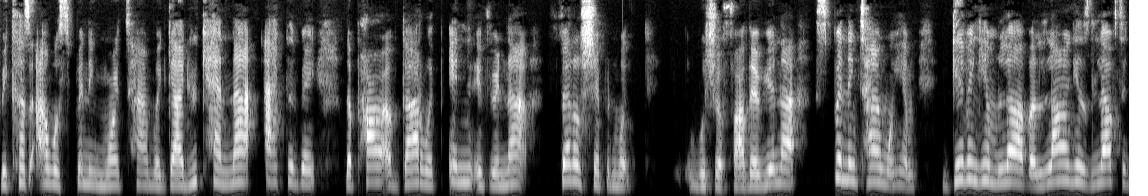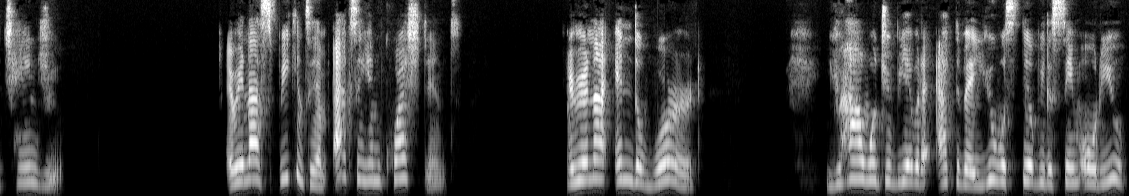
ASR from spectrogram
because I was spending more time with God. You cannot activate the power of God within you if you're not fellowshipping with, with your Father, if you're not spending time with Him, giving Him love, allowing His love to change you. If you're not speaking to Him, asking Him questions. If you're not in the Word, you, how would you be able to activate? You will still be the same old you.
